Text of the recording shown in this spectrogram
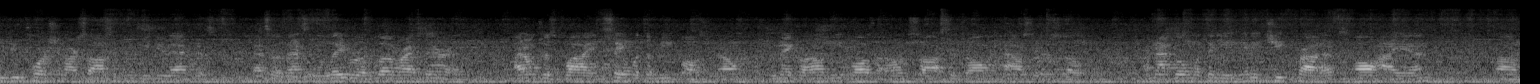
we do portion our sausage when we do that because that's a that's a labor of love right there. And I don't just buy. Same with the meatballs, you know. We make our own meatballs, our own sausage, all in house here. So I'm not going with any any cheap products, all high end. Um,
